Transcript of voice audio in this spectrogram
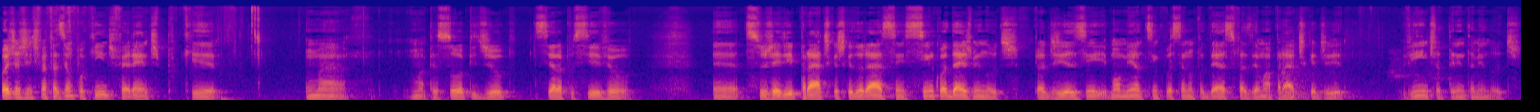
Hoje a gente vai fazer um pouquinho diferente, porque uma, uma pessoa pediu se era possível é, sugerir práticas que durassem 5 ou 10 minutos, para dias e momentos em que você não pudesse fazer uma prática de 20 ou 30 minutos.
